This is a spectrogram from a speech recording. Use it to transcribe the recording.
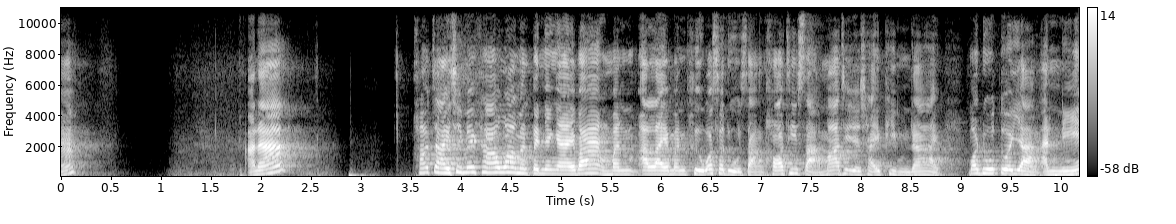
นะอะนะ เข้าใจใช่ไหมคะว่ามันเป็นยังไงบ้าง มันอะไรมันคือวัสดุสังเคราะห์ที่สามารถที่จะใช้พิมพ์ได้ มาดูตัวอย่างอันนี้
